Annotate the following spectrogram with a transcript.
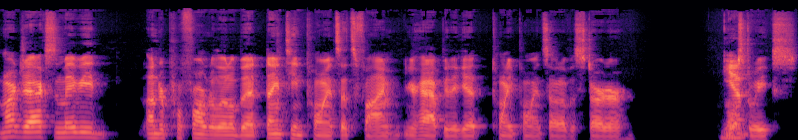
Lamar Jackson maybe underperformed a little bit. 19 points. That's fine. You're happy to get 20 points out of a starter most yep. weeks.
